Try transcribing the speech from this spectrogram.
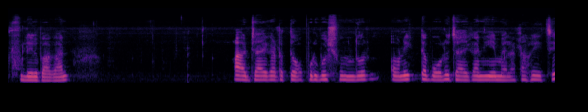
ফুলের বাগান। আর জায়গাটা তো অপূর্ব সুন্দর, অনেকটা বড় জায়গা নিয়ে মেলাটা হয়েছে।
